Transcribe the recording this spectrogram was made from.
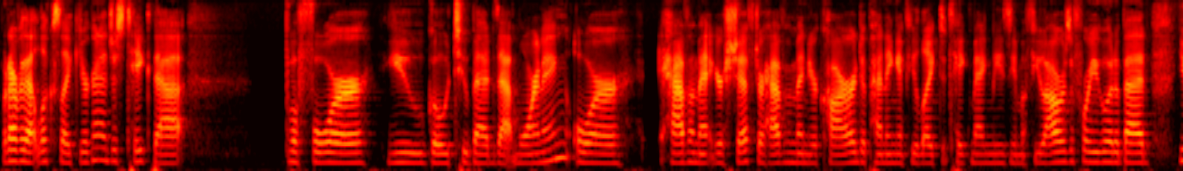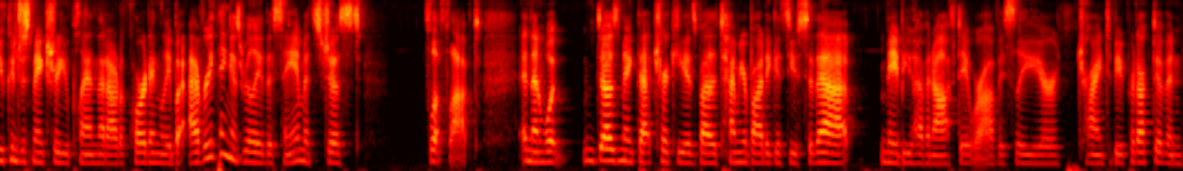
whatever that looks like, you're going to just take that before you go to bed that morning or have them at your shift or have them in your car, depending if you like to take magnesium a few hours before you go to bed. You can just make sure you plan that out accordingly. But everything is really the same, it's just flip flopped. And then what does make that tricky is by the time your body gets used to that, maybe you have an off day where obviously you're trying to be productive and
